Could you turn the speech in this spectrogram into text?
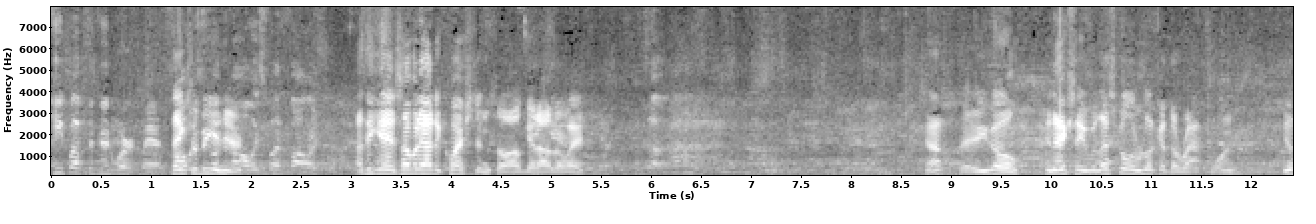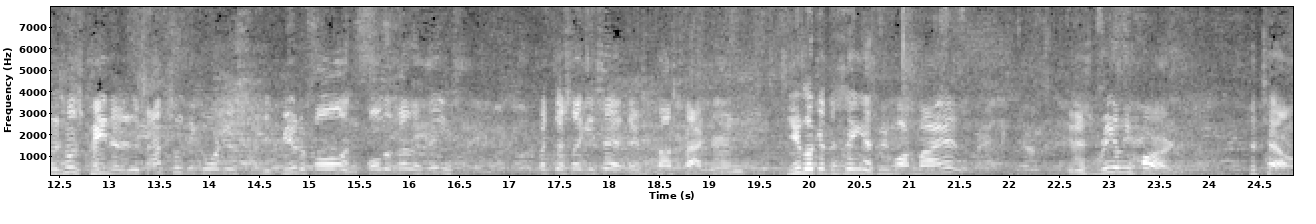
Keep up the good work, man. Thanks Always for being fun- here. Always fun following. I think yeah, somebody had a question, so I'll get out of the way. Yeah, there you go. And actually, well, let's go look at the wrap one. You know, this one's painted and it's absolutely gorgeous and it's beautiful and all those other things. But just like you said, there's a cost factor. And you look at the thing as we walk by it, it is really hard to tell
